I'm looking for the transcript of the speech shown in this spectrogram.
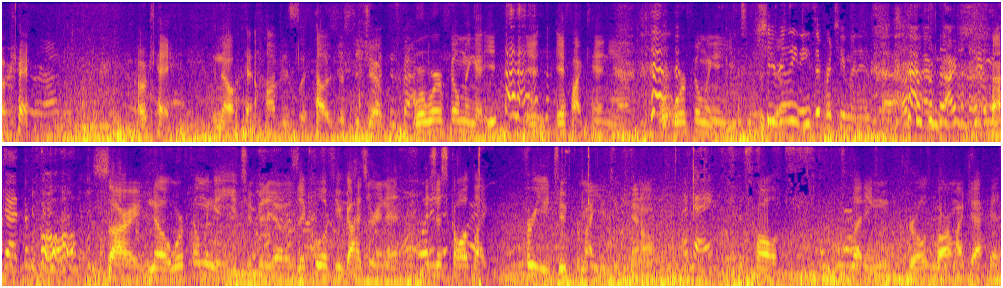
okay. Okay. No, obviously that was just a joke. We're, we're filming a, i- if I can, yeah. We're, we're filming a YouTube video. She really needs it for two minutes, though. I'm, I didn't get the full. Sorry. No, we're filming a YouTube video. Is it cool if you guys are in it? it's just it called for? like for YouTube for my YouTube channel. okay. It's called letting girls borrow my jacket.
